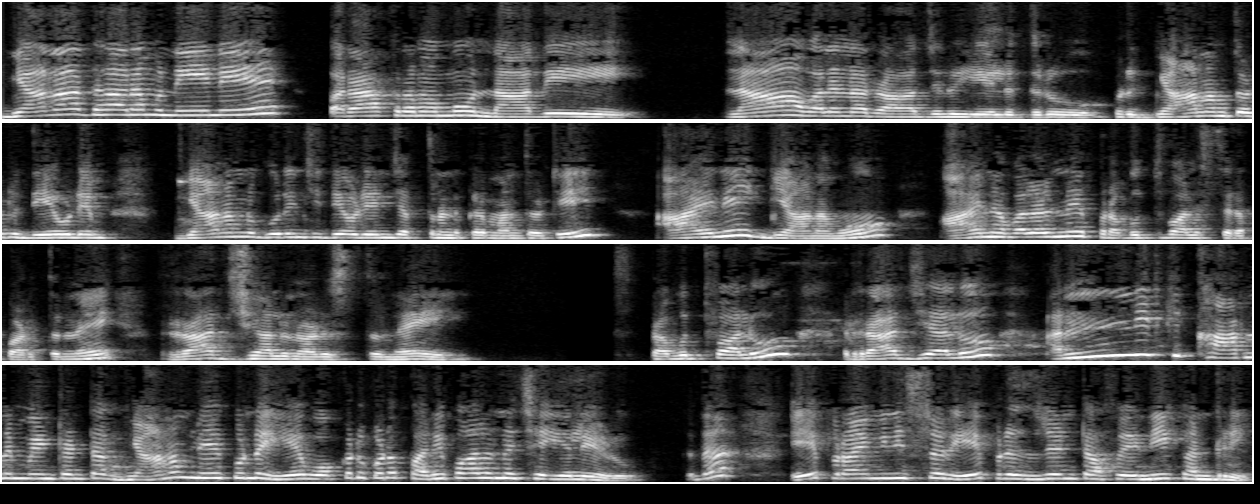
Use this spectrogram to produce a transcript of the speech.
జ్ఞానాధారము నేనే పరాక్రమము నాదే. నా వలన రాజులు ఏలుదురు. ఇప్పుడు జ్ఞానంతో దేవుడేం జ్ఞానం గురించి దేవుడు ఏం చెప్తున్నాడు ఇక్కడ మనతోటి? ఆయనే జ్ఞానము. ఆయన వలనే ప్రభుత్వాలు స్థిరపడుతున్నాయి. రాజ్యాలు నడుస్తున్నాయి. ప్రభుత్వాలు రాజ్యాలు అన్నిటికీ కారణం ఏంటంటే జ్ఞానం లేకుండా ఏ ఒక్కడు కూడా పరిపాలన చేయలేడు కదా? A prime minister a president of any country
